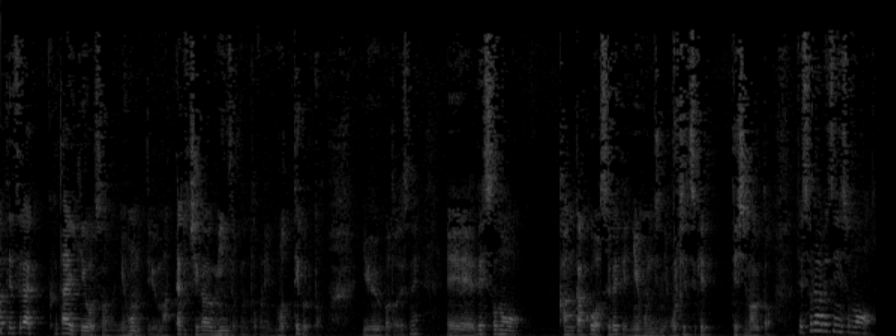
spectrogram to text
う哲学体系をその日本っていう全く違う民族のところに持ってくるということですね。えー、で、その感覚を全て日本人に落ち着けてしまうと。で、それは別にその、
